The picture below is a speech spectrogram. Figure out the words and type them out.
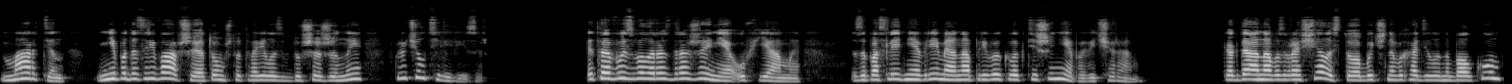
Мартин, не подозревавший о том, что творилось в душе жены, включил телевизор. Это вызвало раздражение у Фьямы. За последнее время она привыкла к тишине по вечерам. Когда она возвращалась, то обычно выходила на балкон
